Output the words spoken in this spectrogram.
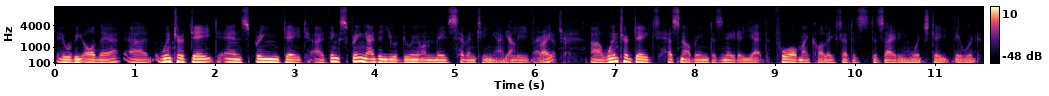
it will be all there. Uh, winter date and spring date. I think spring. I think you're doing on May 17, I Yeah, believe, I right? that's right. Uh, winter date has not been designated yet. Four of my colleagues are deciding which date they would Well,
